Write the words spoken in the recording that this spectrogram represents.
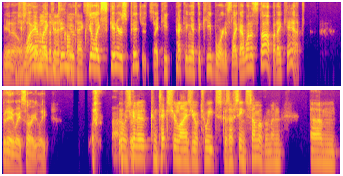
You know, Just why am I continuing to feel like Skinner's pigeons? I keep pecking at the keyboard. It's like I want to stop, but I can't. But anyway, sorry, Lee. I was going to contextualize your tweets because I've seen some of them, and um,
